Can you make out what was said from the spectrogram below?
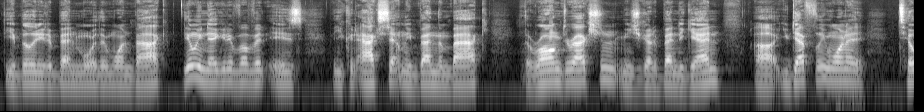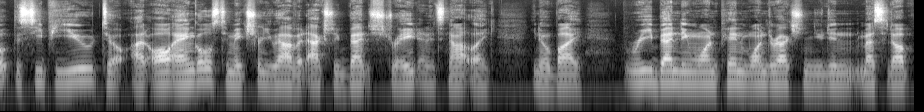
the ability to bend more than one back. The only negative of it is that you can accidentally bend them back the wrong direction. means you got to bend again. Uh, you definitely want to tilt the CPU to at all angles to make sure you have it actually bent straight and it's not like you know by rebending one pin one direction you didn't mess it up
